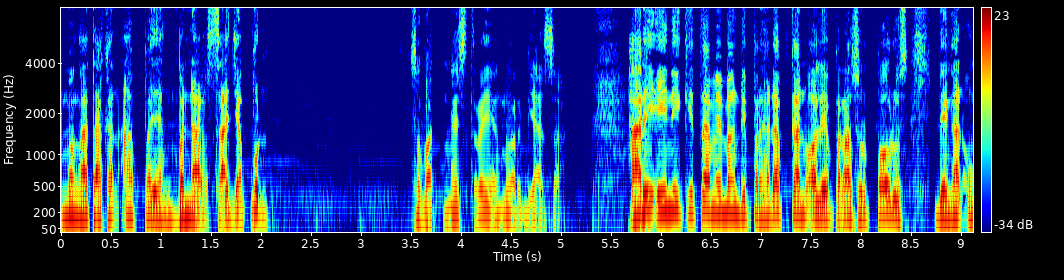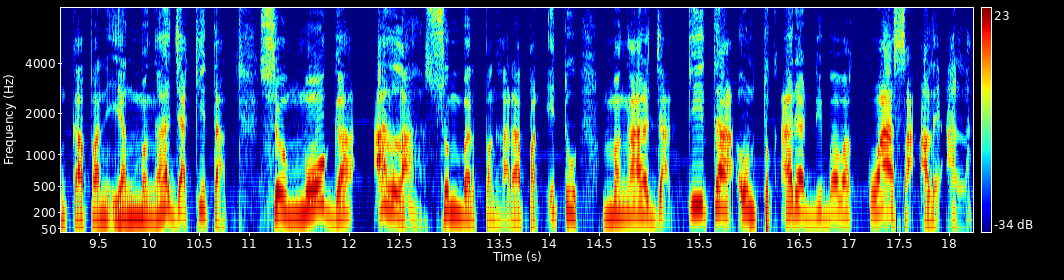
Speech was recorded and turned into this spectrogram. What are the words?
mengatakan apa yang benar saja pun. Sobat Mestre yang luar biasa. Hari ini kita memang diperhadapkan oleh Rasul Paulus dengan ungkapan yang mengajak kita. Semoga Allah sumber pengharapan itu mengajak kita untuk ada di bawah kuasa oleh Allah.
